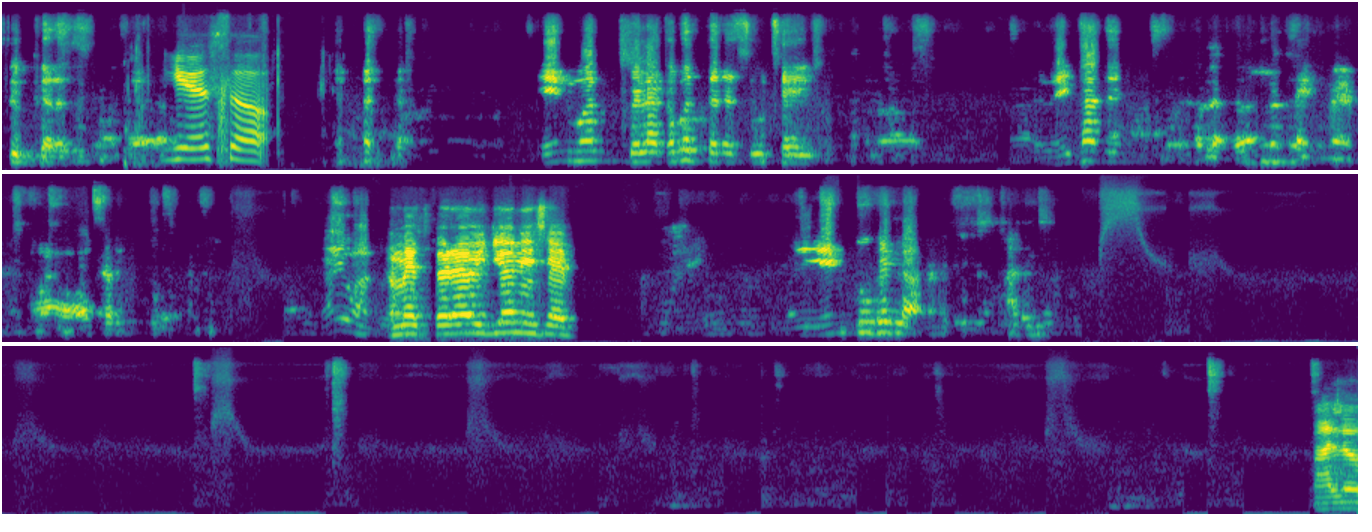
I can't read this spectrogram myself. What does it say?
શું કરે છે? યસ સર N1 પેલા ખબર તને શું છે? તમે કરાવી ગયો ને સાહેબ. નહીં. N2 કેટલા? હાલો.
